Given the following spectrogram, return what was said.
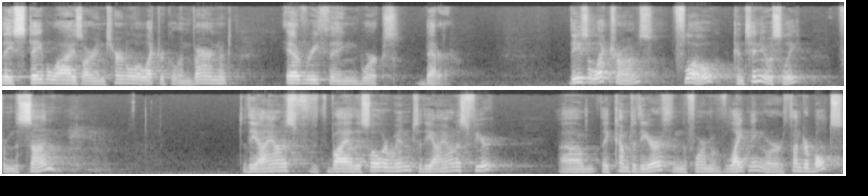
They stabilize our internal electrical environment. Everything works better. These electrons flow continuously from the sun to the ionosphere via the solar wind to the ionosphere. Um, they come to the earth in the form of lightning or thunderbolts,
